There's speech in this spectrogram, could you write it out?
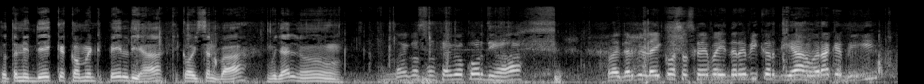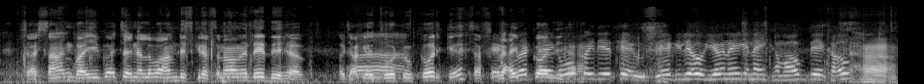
तो तनी देख के कमेंट पेल दिया कि कैसन बा। बुझल नु? लाइक और सब्सक्राइब कर दिया और इधर भी लाइक और सब्सक्राइब इधर भी कर दिया हमारा के भी। शशांक भाई का चैनल हम डिस्क्रिप्शन में दे दे अब और जाके गो टू कर के सब्सक्राइब कर लिया। वो कह दिए थे देख लियो ये नहीं कि नहीं खमाओ देखाओ। हाँ।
